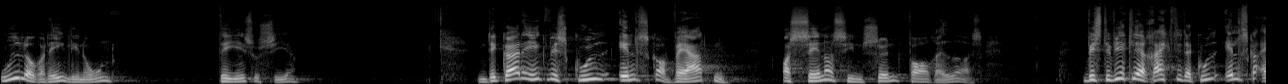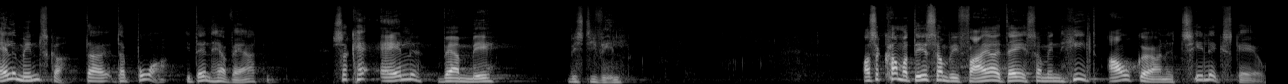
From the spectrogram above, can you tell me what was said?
Udelukker det egentlig nogen, det Jesus siger? Men det gør det ikke, hvis Gud elsker verden og sender sin søn for at redde os. Hvis det virkelig er rigtigt, at Gud elsker alle mennesker, der, der bor i den her verden, så kan alle være med, hvis de vil. Og så kommer det, som vi fejrer i dag, som en helt afgørende tillægsgave.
